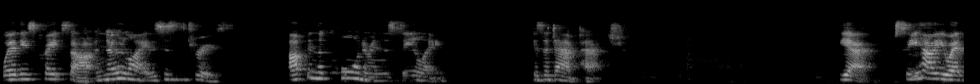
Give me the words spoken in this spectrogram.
where these crates are, and no lie, this is the truth. Up in the corner in the ceiling is a damp patch. Yeah. See how you went,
